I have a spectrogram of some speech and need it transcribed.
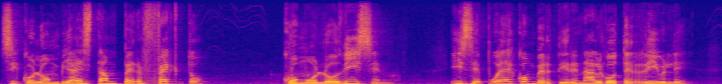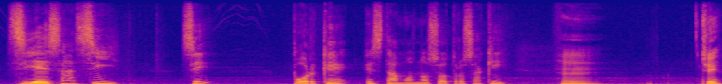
Si Colombia es tan perfecto como lo dicen y se puede convertir en algo terrible, si es así, ¿sí? ¿Por qué estamos nosotros aquí? mm. Sí.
